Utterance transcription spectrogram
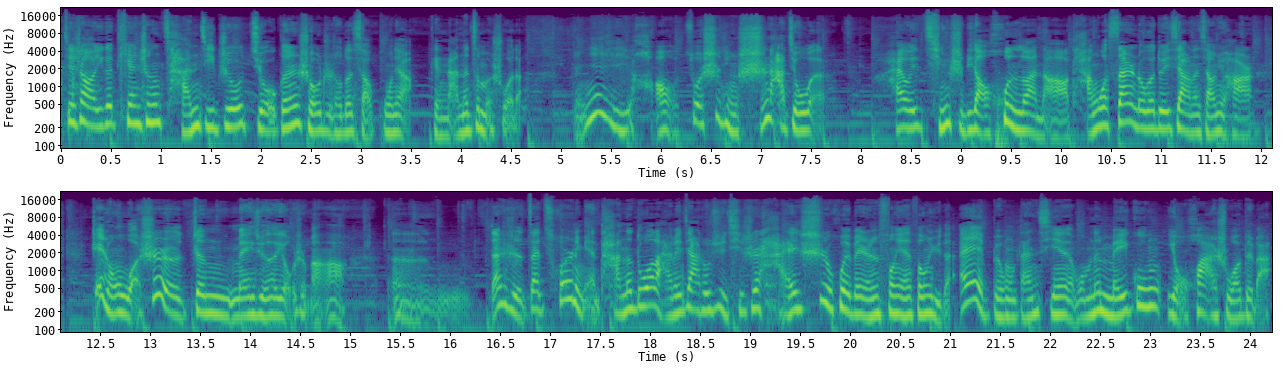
介绍一个天生残疾、只有九根手指头的小姑娘，给男的这么说的：“人家好做事情十拿九稳，还有一情史比较混乱的啊，谈过三十多个对象的小女孩，这种我是真没觉得有什么啊，嗯，但是在村里面谈的多了，还没嫁出去，其实还是会被人风言风语的。哎，不用担心，我们的媒公有话说，对吧？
